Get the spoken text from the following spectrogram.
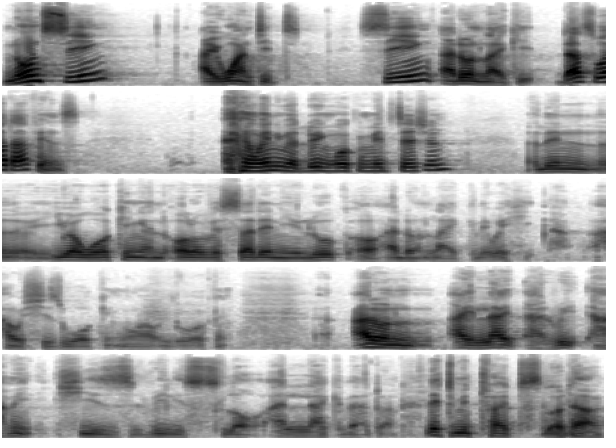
Not seeing, I want it. Seeing, I don't like it. That's what happens. when you are doing walking meditation, and then uh, you are walking, and all of a sudden you look, oh, I don't like the way he, how she's walking or how he's walking. I don't, I like, I, re, I mean, she's really slow. I like that one. Let me try to slow down.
